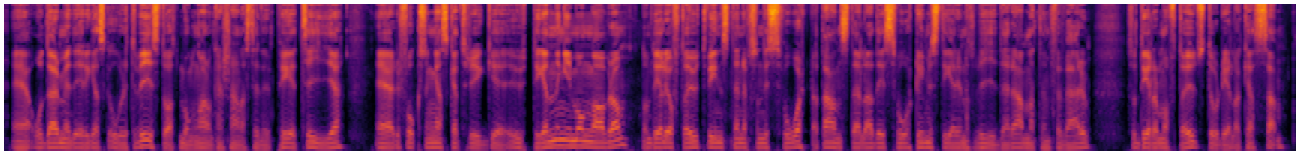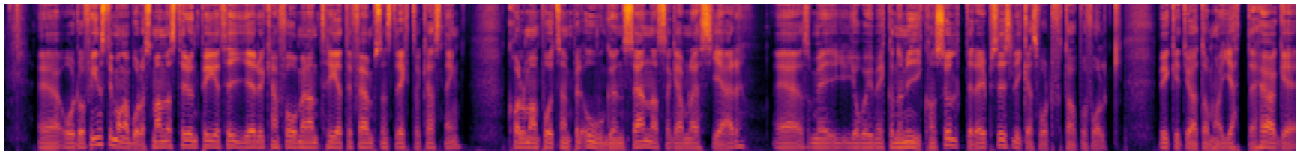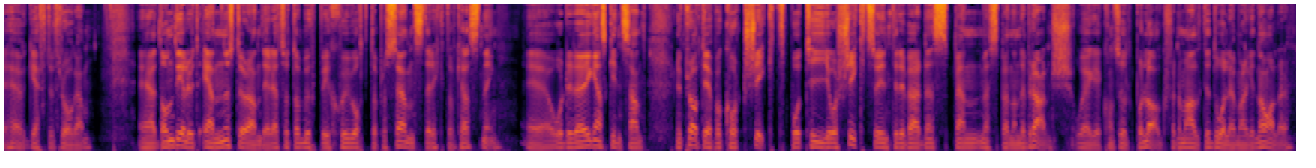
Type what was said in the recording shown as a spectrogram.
Eh, och därmed är det ganska orättvist då att många av dem kanske handlas till nu P10. Eh, du får också en ganska trygg eh, utdelning i många av dem. De delar ju ofta ut vinsten eftersom det är svårt att anställa, det är svårt att investera i något vidare annat än förvärv. Så delar de ofta ut stor del av kassan. Eh, och då finns det många bolag som handlas till runt P10, du kan få mellan 3-5 direktavkastning. Kollar man på till exempel Ogunsen, alltså gamla SJR, eh, som är, jobbar ju med ekonomikonsulter, där är det precis lika svårt att få tag på folk. Vilket gör att de har jättehög hög efterfrågan. Eh, de delar ut ännu större andel, jag tror att de är uppe i 7-8 procents direktavkastning. Eh, och det där är ganska intressant. Nu pratar jag på kort sikt. På tio års sikt så är inte det världens spänn mest spännande bransch att äga konsultbolag, för de har alltid dåliga marginaler.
